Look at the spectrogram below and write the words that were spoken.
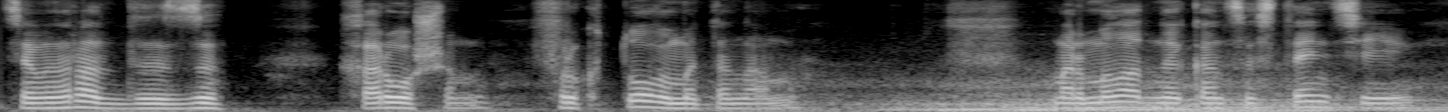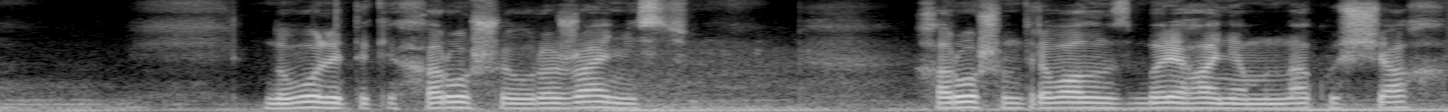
Це виноград з хорошими фруктовими тонами, мармеладною консистенцією, доволі таки хорошою урожайністю, хорошим тривалим зберіганням на кущах,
